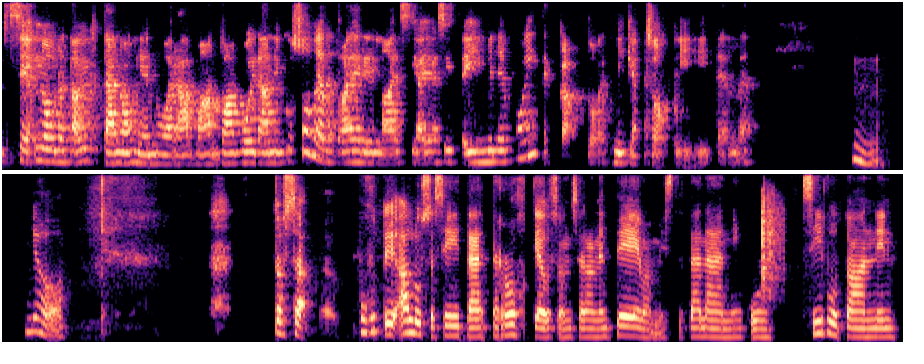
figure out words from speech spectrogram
se noudata yhtään ohjenuoraa, vaan, vaan voidaan niin kuin soveltaa erilaisia ja sitten ihminen voi itse katsoa, että mikä sopii itselle. Hmm, joo. Tuossa puhuttiin alussa siitä, että rohkeus on sellainen teema, mistä tänään niin kuin sivutaan, niin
